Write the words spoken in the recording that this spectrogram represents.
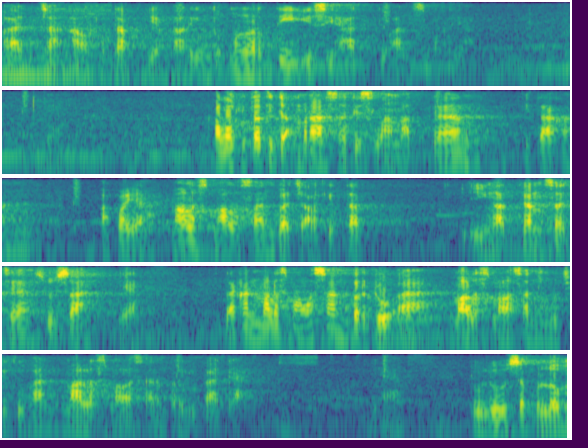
baca Alkitab tiap hari untuk mengerti isi hati Tuhan seperti kalau kita tidak merasa diselamatkan, kita akan apa ya, males-malesan baca Alkitab. Diingatkan saja susah ya. Kita akan males-malesan berdoa, males-malesan memuji Tuhan, males-malesan beribadah. Ya. Dulu sebelum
